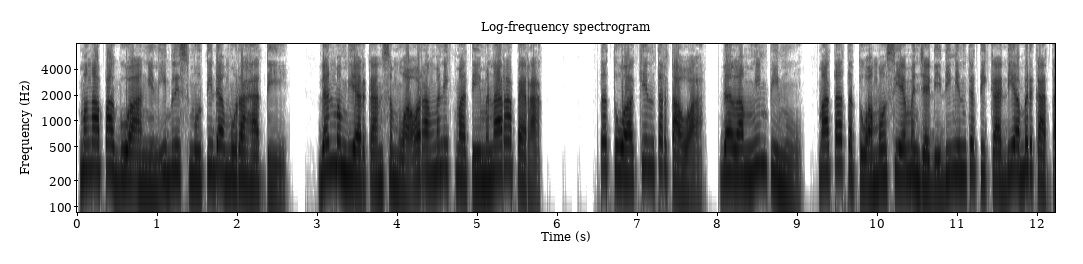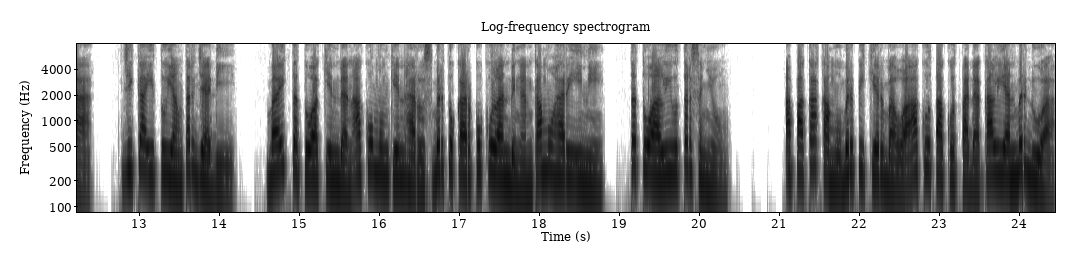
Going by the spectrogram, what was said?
mengapa gua angin iblismu tidak murah hati, dan membiarkan semua orang menikmati menara perak? Tetua Qin tertawa. Dalam mimpimu, mata tetua Mosie menjadi dingin ketika dia berkata, jika itu yang terjadi, baik tetua Qin dan aku mungkin harus bertukar pukulan dengan kamu hari ini, tetua Liu tersenyum. Apakah kamu berpikir bahwa aku takut pada kalian berdua?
